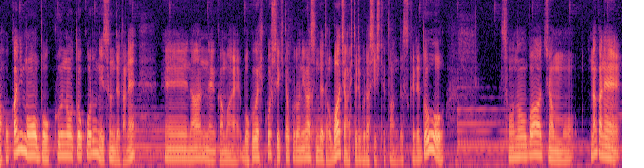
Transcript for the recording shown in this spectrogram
あ、他にも僕のところに住んでたね、えー、何年か前僕が引っ越してきた頃には住んでたおばあちゃんが一人暮らししてたんですけれどそのおばあちゃんもなんかね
